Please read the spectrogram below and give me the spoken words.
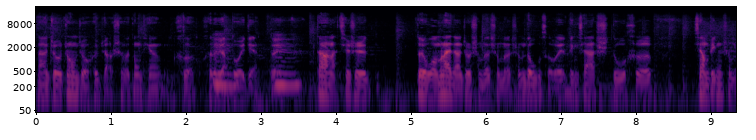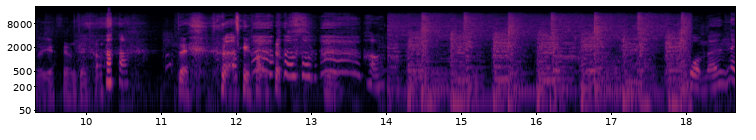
那就这种酒会比较适合冬天喝，喝的比较多一点。对，当然了，其实对我们来讲，就什么什么什么都无所谓，零下十度和。香槟什么的也非常正常，对，挺好的。嗯好，我们那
